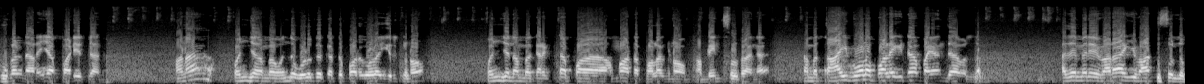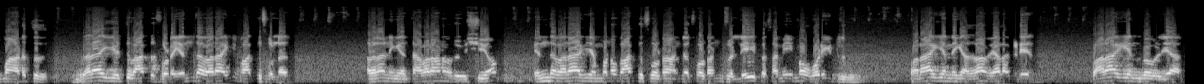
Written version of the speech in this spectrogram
புகழ் நிறைய பாடியிருக்காங்க. ஆனா கொஞ்சம் நம்ம வந்து ஒழுக்க கட்டுப்பாடுகளோட இருக்கணும். கொஞ்சம் நம்ம கரெக்டா ப அம்மாட்ட பழகணும் அப்படின்னு சொல்றாங்க. நம்ம தாய் போல பழகிட்டா பயம் தேவையில்ல. அதே மாதிரி வராகி வாக்கு சொல்லுமா அடுத்தது. வராகி வச்சு வாக்கு சொல்ற எந்த வராகி வாக்கு சொல்லாது. அதெல்லாம் நீங்க தவறான ஒரு விஷயம். எந்த வராகி அம்மனும் வாக்கு சொல்றான் அங்க சொல்றேன்னு சொல்லி இப்ப சமீபமா ஓடிக்கிட்டு இருக்குது. வராகி அன்னைக்கு அதெல்லாம் வேலை கிடையாது. வராகி என்பவள் யார்?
